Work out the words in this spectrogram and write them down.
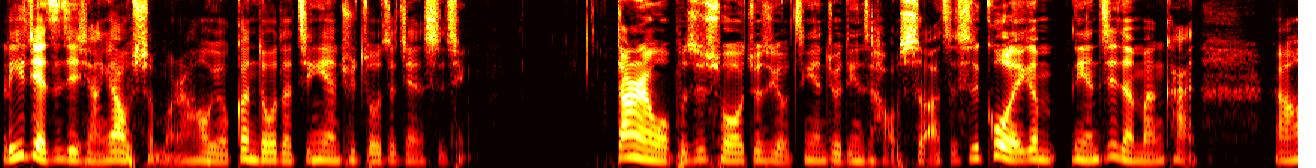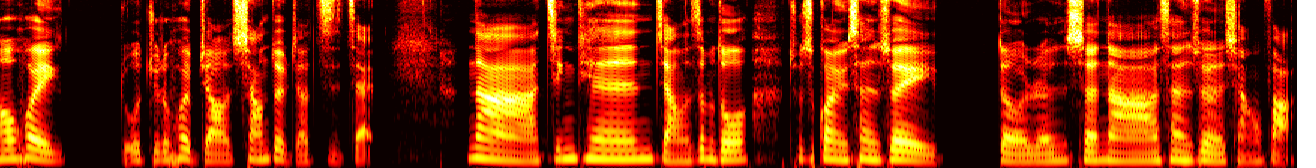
理解自己想要什么，然后有更多的经验去做这件事情。当然，我不是说就是有经验就一定是好事啊，只是过了一个年纪的门槛，然后会我觉得会比较相对比较自在。那今天讲了这么多，就是关于三十岁的人生啊，三十岁的想法。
